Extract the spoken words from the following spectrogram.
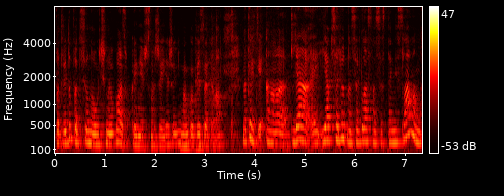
подведу под всю научную базу, конечно же, я же не могу без этого. Смотрите, а, для, я абсолютно согласна со Станиславом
